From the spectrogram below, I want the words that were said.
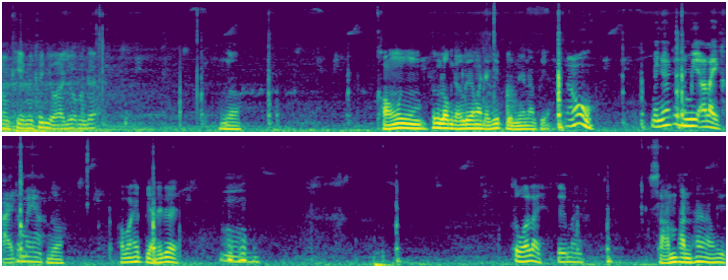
บางทีมันขึ้นอยู่อายุมันด้วยเนอะขของมึงเพิ่งลงจากเรือมาจากญี่ปุ่นเนี่ยนะพี่เอ้าไม่งั้นก็จะมีอะไรขายทำไมอะเดี๋ยวเอามาให้เปลี่ยนเรื่อยอืมตัวอะไรซื้อมา ๆสามพันห้าพี่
